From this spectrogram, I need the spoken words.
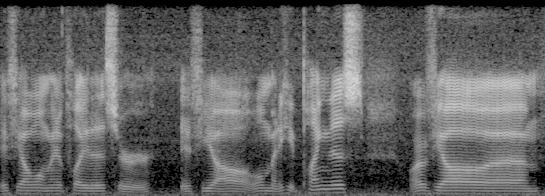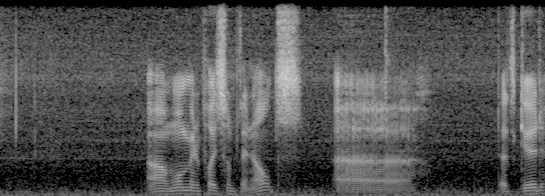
if y'all want me to play this or if y'all want me to keep playing this or if y'all um, um, want me to play something else uh, that's good.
